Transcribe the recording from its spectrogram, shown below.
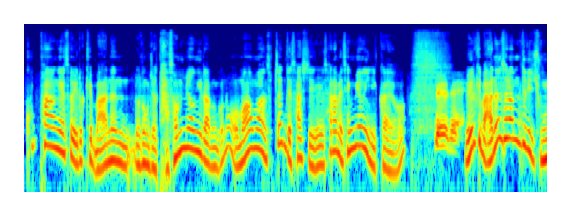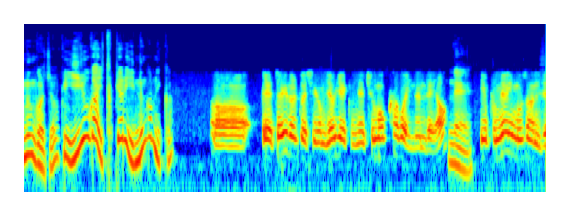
쿠팡에서 이렇게 많은 노동자 다섯 명이라는 거는 어마어마한 숫자인데 사실 사람의 생명이니까요. 네네. 왜 이렇게 많은 사람들이 죽는 거죠? 그 이유가 특별히 있는 겁니까? 어, 예, 저희들도 지금 여기에 굉장히 주목하고 있는데요. 네. 이 분명히 무슨 이제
